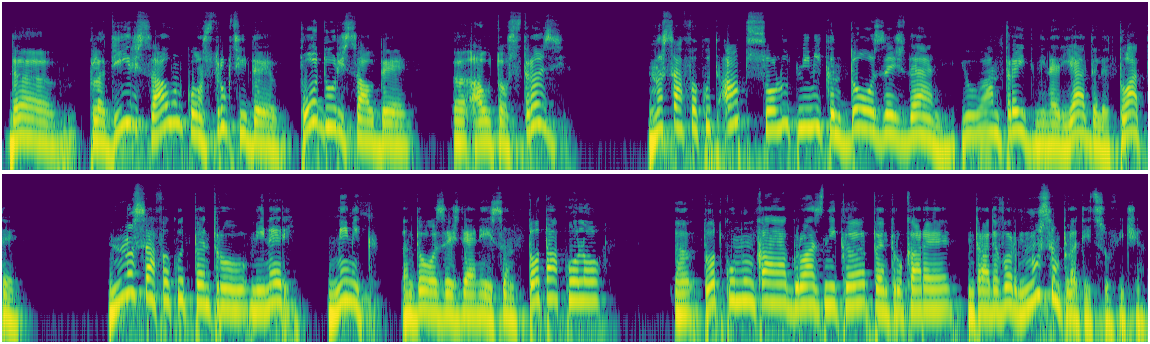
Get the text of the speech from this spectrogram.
de clădiri sau în construcții de poduri sau de uh, autostrăzi. Nu s-a făcut absolut nimic în 20 de ani. Eu am trăit mineriadele toate. Nu s-a făcut pentru mineri nimic în 20 de ani. Ei sunt tot acolo, ă, tot cu munca aia groaznică pentru care, într-adevăr, nu sunt plătiți suficient.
